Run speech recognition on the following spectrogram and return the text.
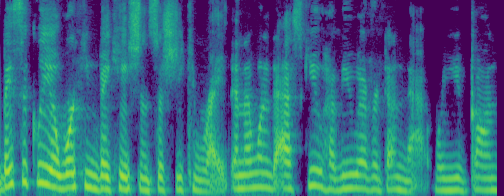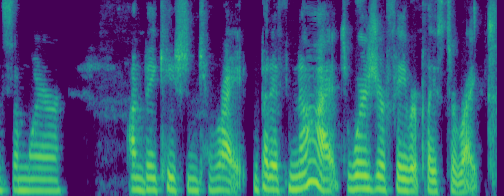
basically a working vacation so she can write. And I wanted to ask you, have you ever done that where you've gone somewhere on vacation to write? But if not, where's your favorite place to write?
